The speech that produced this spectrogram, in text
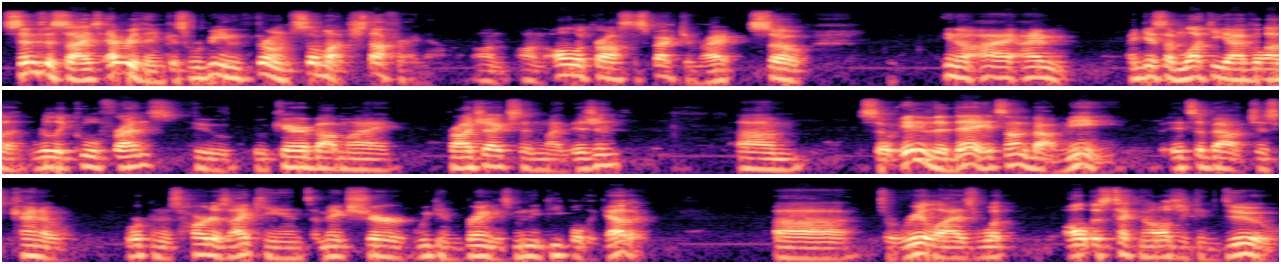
synthesize everything because we're being thrown so much stuff right now on on all across the spectrum, right? So, you know, I, I'm I guess I'm lucky. I have a lot of really cool friends who who care about my projects and my vision. Um, so, end of the day, it's not about me. It's about just kind of working as hard as I can to make sure we can bring as many people together uh, to realize what all this technology can do,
